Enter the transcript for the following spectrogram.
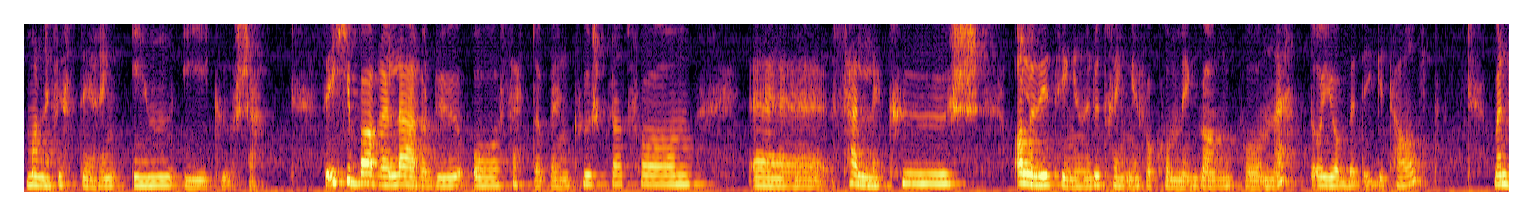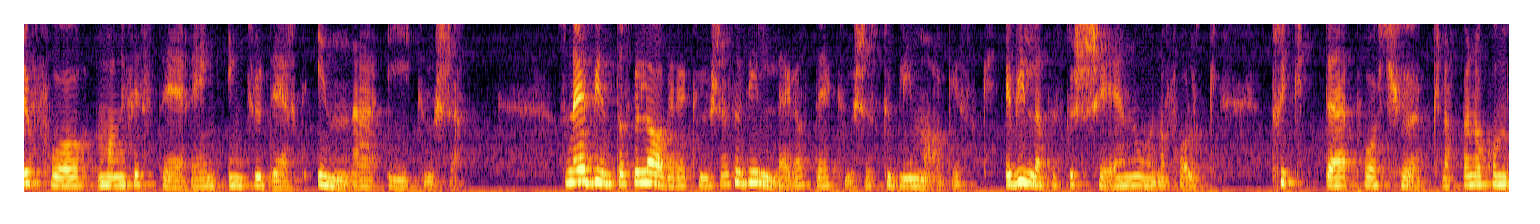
manifestering inn i kurset. Så ikke bare lærer du å sette opp en kursplattform, eh, selge kurs, alle de tingene du trenger for å komme i gang på nett og jobbe digitalt. Men du får manifestering inkludert inne i kurset. Så når jeg begynte å skulle lage det kurset, så ville jeg at det kurset skulle bli magisk. Jeg ville at det skulle skje noe når folk trykte på kjøp-knappen og kom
